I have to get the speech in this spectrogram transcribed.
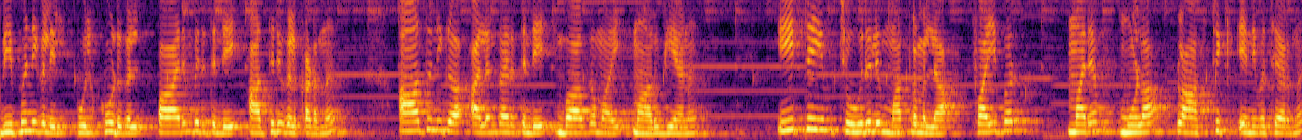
വിപണികളിൽ പുൽക്കൂടുകൾ പാരമ്പര്യത്തിന്റെ അതിരുകൾ കടന്ന് ആധുനിക അലങ്കാരത്തിന്റെ ഭാഗമായി മാറുകയാണ്. ഈറ്റയും ചൂരലും മാത്രമല്ല ഫൈബർ മരം മുള പ്ലാസ്റ്റിക് എന്നിവ ചേർന്ന്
